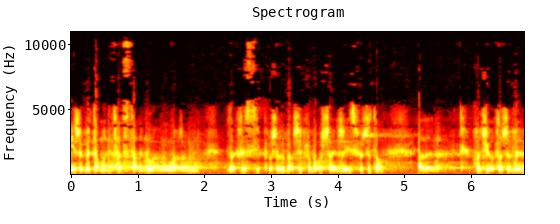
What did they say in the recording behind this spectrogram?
I żeby ta modlitwa stale była, uważam, w zakrystii, proszę wybaczyć proboszcza, jeżeli słyszy to, ale chodzi o to, żeby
